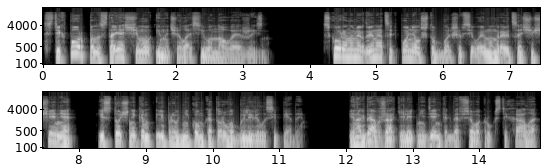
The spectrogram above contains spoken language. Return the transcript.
С тех пор по-настоящему и началась его новая жизнь. Скоро номер 12 понял, что больше всего ему нравится ощущение, источником или проводником которого были велосипеды. Иногда в жаркий летний день, когда все вокруг стихало,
